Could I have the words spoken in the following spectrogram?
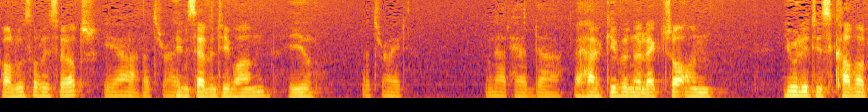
for Luther Research. Yeah, that's right. In 71 here. That's right. And that had... Uh, I had given a lecture on newly discovered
